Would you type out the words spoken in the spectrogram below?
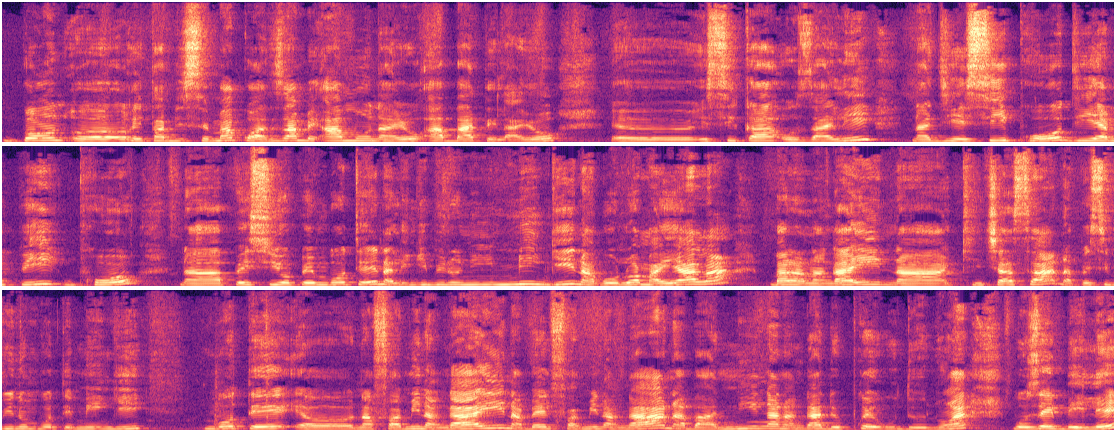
bon euh, rétablissement kwa nzambe amona yo abatela yo euh, esika ozali na dsc pro dmp pro napesi yo mpe mbote nalingi bino mingi na golwa mayala bana na ngai na kinshasa napesi bino mbote mingi Mbote euh, na famille na ngai, na belle famille na nga, na ba ninga na nga de près ou de loin, boza ebele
